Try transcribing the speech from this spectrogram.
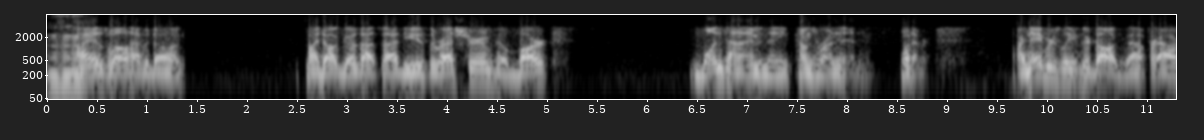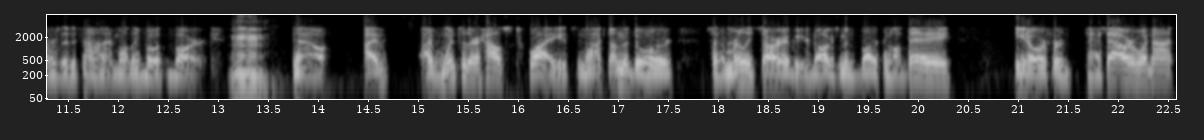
Mm-hmm. I as well have a dog. my dog goes outside to use the restroom, he'll bark one time and then he comes running in. Whatever. Our neighbors leave their dogs out for hours at a time while they both bark. Mm. Now, I've I've went to their house twice, knocked on the door, said I'm really sorry, but your dog's been barking all day, you know, or for the past hour or whatnot.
